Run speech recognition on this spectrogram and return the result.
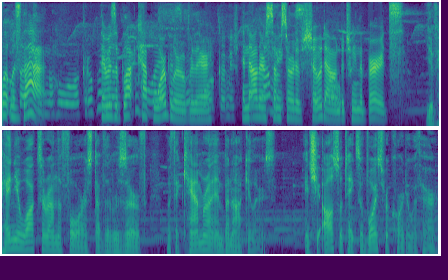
What was that? There was a black cap warbler over there, and now there's some sort of showdown between the birds. Yevheniia walks around the forest of the reserve with a camera and binoculars, and she also takes a voice recorder with her,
